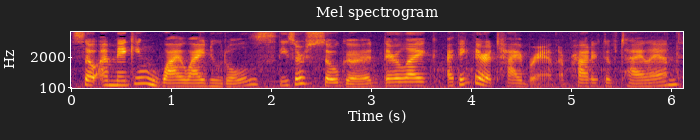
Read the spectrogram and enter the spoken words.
So I'm making Wai Wai noodles. These are so good. They're like, I think they're a Thai brand, a product of Thailand.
